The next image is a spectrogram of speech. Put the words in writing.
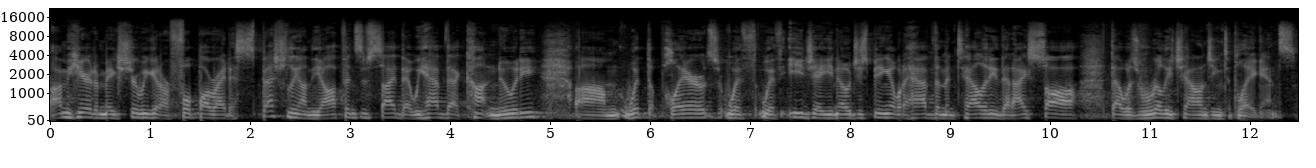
I'm here to make sure we get our football right, especially on the offensive side, that we have that continuity um, with the players, with with EJ. You know, just being able to have the mentality that I saw that was really challenging to play against.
